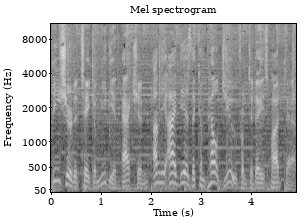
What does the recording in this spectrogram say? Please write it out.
Be sure to take immediate action on the ideas that compelled you from today's podcast.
